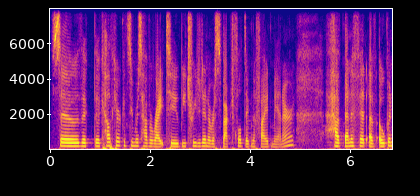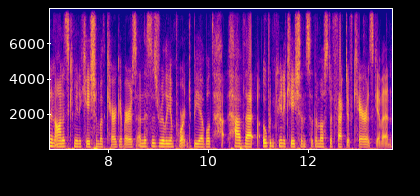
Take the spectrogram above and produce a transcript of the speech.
So the, the healthcare consumers have a right to be treated in a respectful, dignified manner have benefit of open and honest communication with caregivers and this is really important to be able to ha have that open communication so the most effective care is given.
